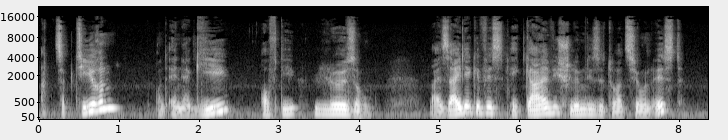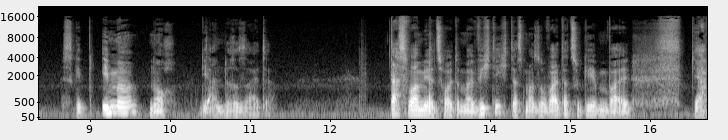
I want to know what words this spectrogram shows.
akzeptieren und Energie auf die Lösung. Weil sei dir gewiss, egal wie schlimm die Situation ist, es gibt immer noch die andere Seite das war mir jetzt heute mal wichtig, das mal so weiterzugeben, weil ja,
